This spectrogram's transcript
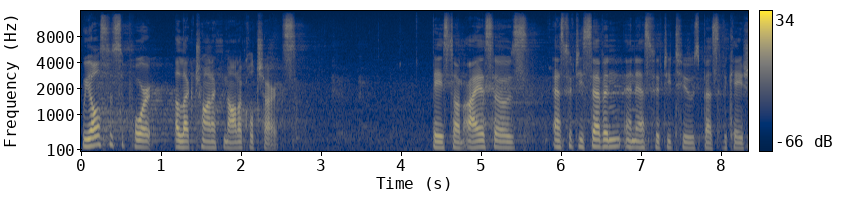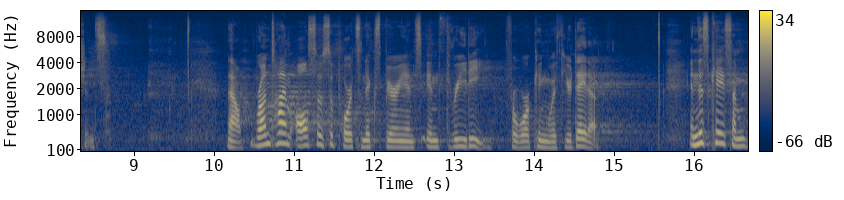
we also support electronic nautical charts based on ISO's S57 and S52 specifications. Now, Runtime also supports an experience in 3D for working with your data. In this case, I'm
